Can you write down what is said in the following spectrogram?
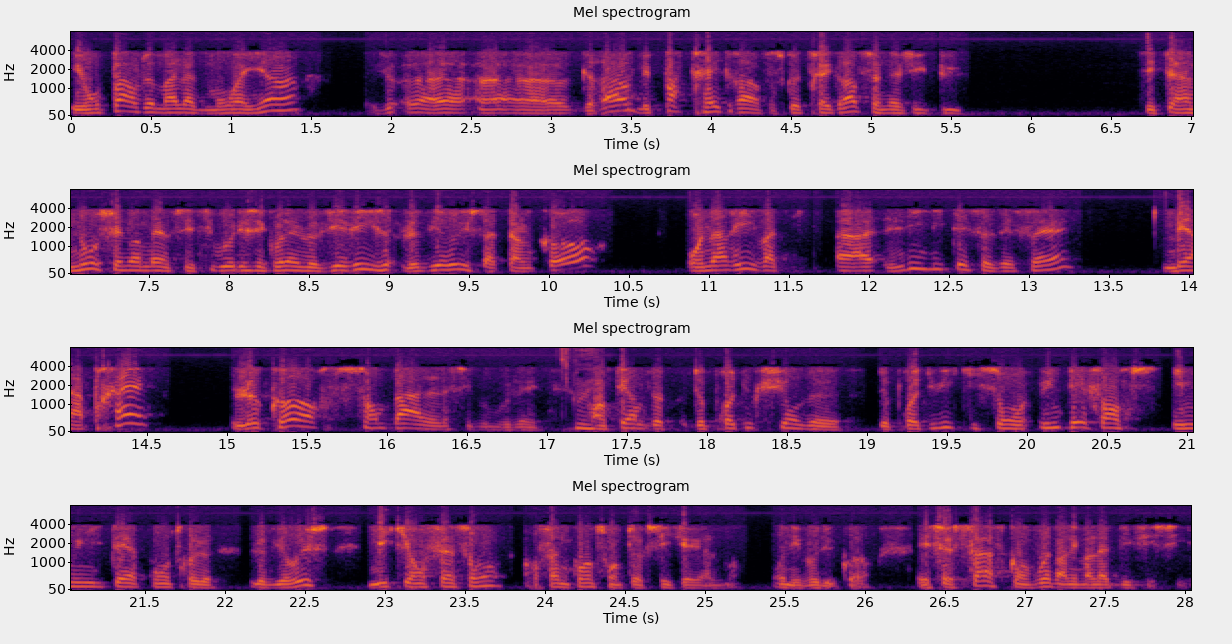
Et on parle de malades moyens, euh, euh, graves, mais pas très graves, parce que très grave, ça n'agit plus. C'est un autre phénomène. Si vous voulez, c'est quand le virus, le virus atteint le corps, on arrive à, à limiter ses effets, mais après, le corps s'emballe, si vous voulez, en termes de, production de, produits qui sont une défense immunitaire contre le, virus, mais qui en fin, en fin de compte sont toxiques également au niveau du corps. Et c'est ça ce qu'on voit dans les malades difficiles.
